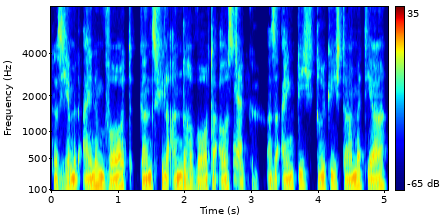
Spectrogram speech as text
dass ich ja mit einem Wort ganz viele andere Worte ausdrücke. Ja. Also eigentlich drücke ich damit ja,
